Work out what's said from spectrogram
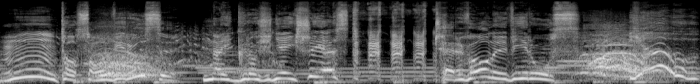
Mmm, to są wirusy! Najgroźniejszy jest czerwony wirus! Ju!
